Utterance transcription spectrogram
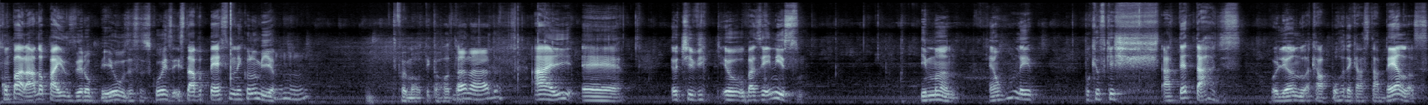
comparado a países europeus, essas coisas, estava péssimo na economia. Uhum. Foi mal ter que arrotar. Danado. Aí, é, eu tive, eu baseei nisso. E, mano, é um rolê. Porque eu fiquei até tardes olhando aquela porra daquelas tabelas.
